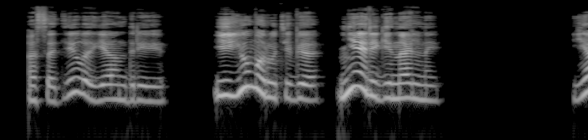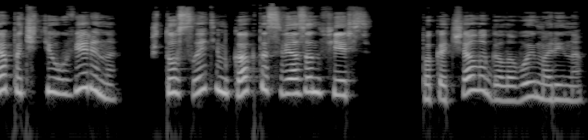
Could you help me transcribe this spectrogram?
– осадила я Андрея. «И юмор у тебя не оригинальный. «Я почти уверена, что с этим как-то связан ферзь», – покачала головой Марина.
